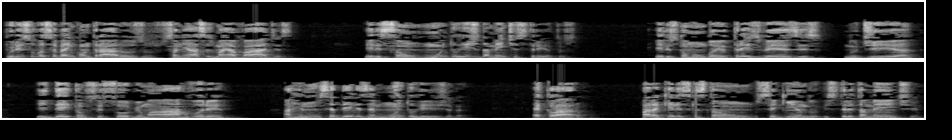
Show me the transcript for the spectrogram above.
Por isso você vai encontrar os sannyasis mayavadis. Eles são muito rigidamente estritos. Eles tomam banho três vezes no dia e deitam-se sob uma árvore. A renúncia deles é muito rígida. É claro, para aqueles que estão seguindo estritamente,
